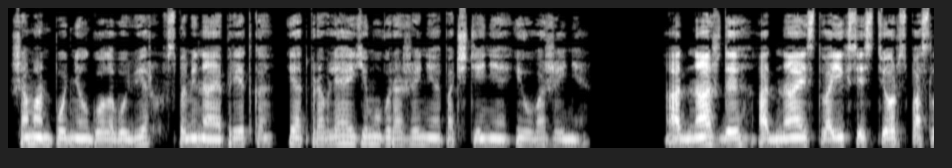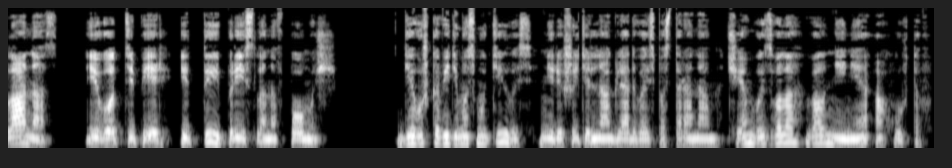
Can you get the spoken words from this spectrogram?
Шаман поднял голову вверх, вспоминая предка и отправляя ему выражение почтения и уважения. Однажды одна из твоих сестер спасла нас, и вот теперь и ты прислана в помощь. Девушка, видимо, смутилась, нерешительно оглядываясь по сторонам, чем вызвало волнение ахуртов.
